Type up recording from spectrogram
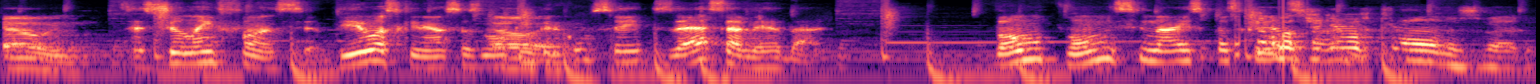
É, ué. Você assistiu na infância, viu? As crianças não Não, têm é. preconceitos, essa é a verdade. Vamos, vamos ensinar isso para as que eu gosto de crianças. Game of Thrones, velho?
